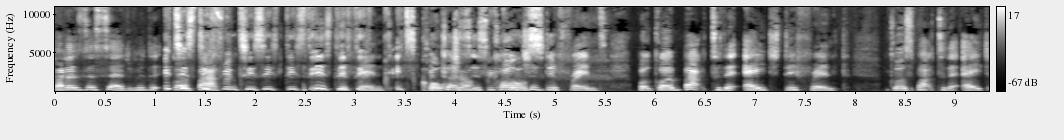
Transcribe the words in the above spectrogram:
but as I said, with the, It is back, different. Is it? This It is different. It's culture. because it's because- culture different. But going back to the age different. Goes back to the age.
